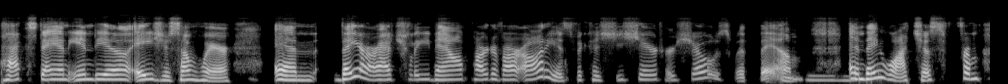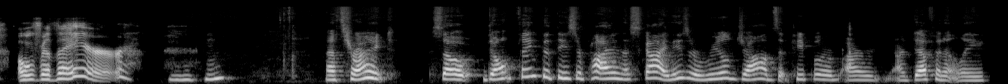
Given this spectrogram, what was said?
Pakistan, India, Asia, somewhere. And they are actually now part of our audience because she shared her shows with them mm-hmm. and they watch us from over there. Mm-hmm. That's right. So don't think that these are pie in the sky. These are real jobs that people are, are, are definitely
